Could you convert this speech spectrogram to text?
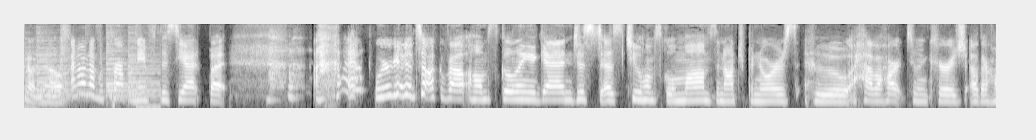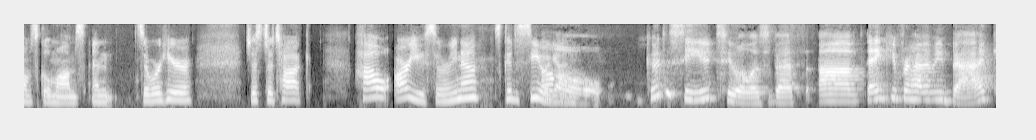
I don't know. I don't have a proper name for this yet, but we're going to talk about homeschooling again, just as two homeschool moms and entrepreneurs who have a heart to encourage other homeschool moms. And so we're here just to talk. How are you, Serena? It's good to see you again. Oh, good to see you too, Elizabeth. Um, thank you for having me back.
